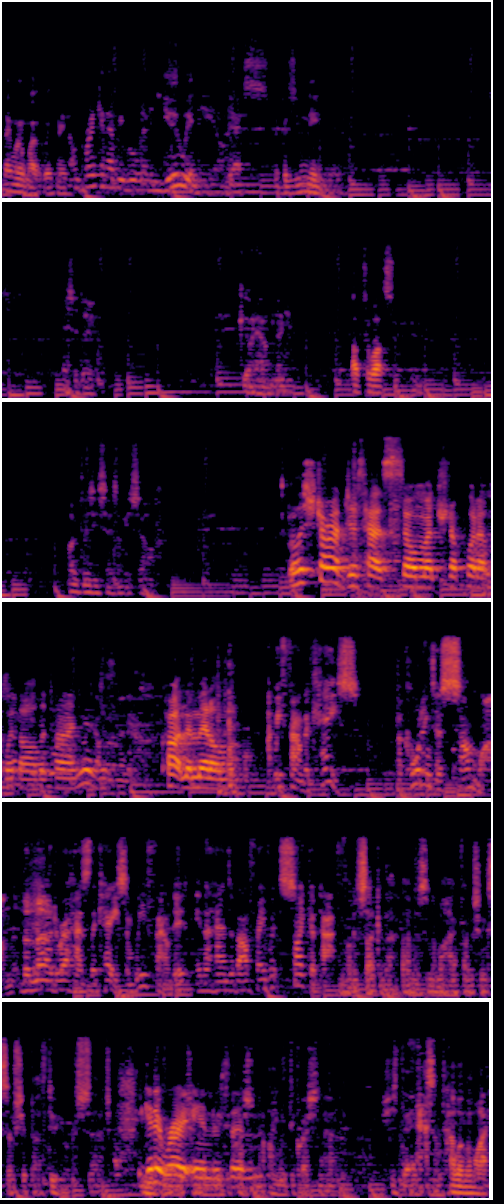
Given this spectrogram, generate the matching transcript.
They won't work with me. I'm breaking every rule letting you in here. Yes, because you need me. Yes, I do. God help me. Dr. Watson. Oh, does he says of yourself? Lestrade just has so much to put up with all the time. He's just caught in the middle. We found a case. According to someone, the murderer has the case, and we found it in the hands of our favorite psychopath. Not a psychopath, Anderson. I'm a high-functioning sociopath. Do your research. Get it right, You need to Anderson. I need to question her. She's dead. Excellent. How am I?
